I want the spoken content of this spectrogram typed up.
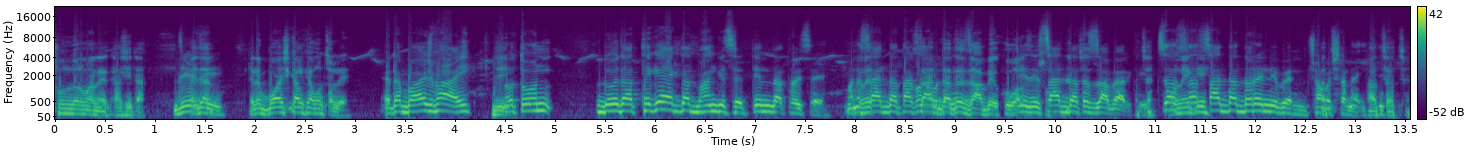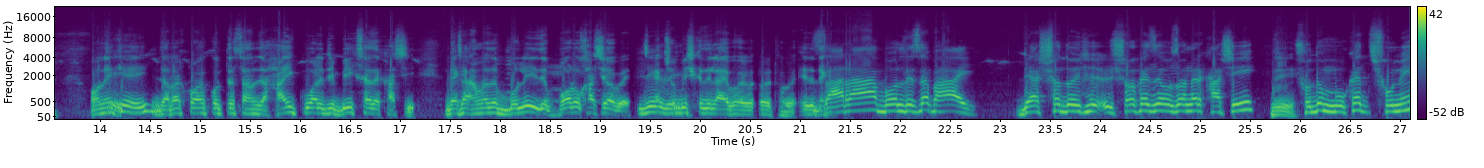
সুন্দর মানের খাসিটা। জি, জি। এটা বয়স কাল কেমন চলে? এটা বয়স ভাই নতুন দুই দাঁত থেকে এক দাঁত ভাঙ্গিছে তিন দাঁত হয়েছে মানে চার দাঁত এখন চার দাঁতে যাবে খুব জি জি চার দাঁতে যাবে আর কি। আচ্ছা, চার- দাঁত ধরে নেবেন সমস্যা নাই। আচ্ছা আচ্ছা অনেকেই যারা ক্রয় করতে চান যে হাই কোয়ালিটি বিগ সাইজের খাসি দেখেন আমরা যে বলি যে বড় খাসি হবে জি, জি। একশো বিশ কেজি লাইভ ওয়েট হবে। এই যে দেখেন। যারা বলতেছে ভাই দেড়শো দুইশো কেজি ওজনের খাসি। শুধু মুখে শুনি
